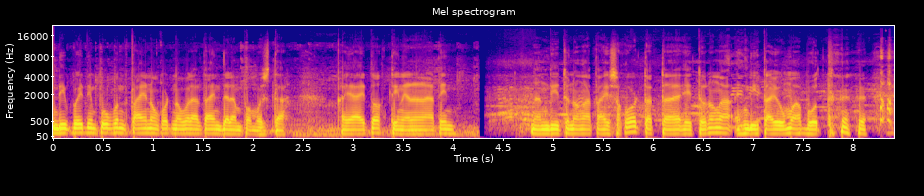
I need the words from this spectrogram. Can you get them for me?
Hindi pwedeng pupunta tayo ng court na wala tayong dalang pamusta. Kaya ito, tingnan na natin. Nandito na nga tayo sa court at uh, ito na nga, hindi tayo umabot.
